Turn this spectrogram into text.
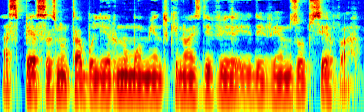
as peças no tabuleiro no momento que nós deve, devemos observar.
